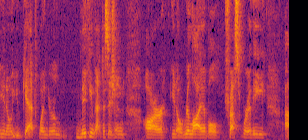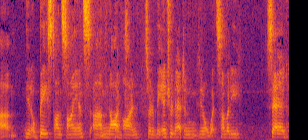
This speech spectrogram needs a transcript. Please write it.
you know you get when you're making that decision are you know reliable, trustworthy, um, you know, based on science, um, not Right. on sort of the internet and you know what somebody said.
